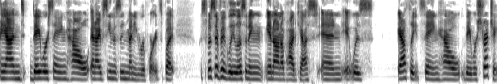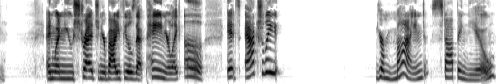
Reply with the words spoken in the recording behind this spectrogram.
and they were saying how, and I've seen this in many reports, but specifically listening in on a podcast, and it was athletes saying how they were stretching. And when you stretch and your body feels that pain, you're like, ugh. It's actually your mind stopping you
